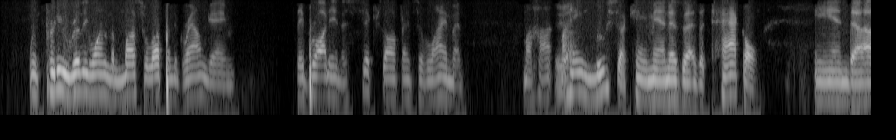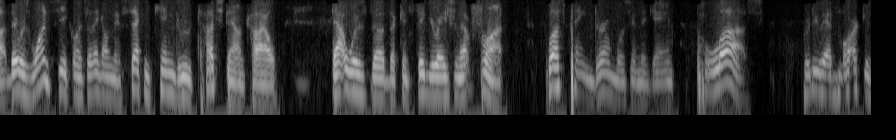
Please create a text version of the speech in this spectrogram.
when Purdue really wanted to muscle up in the ground game. They brought in a sixth offensive lineman. Mah- yeah. Mahamane Moussa came in as a, as a tackle, and uh, there was one sequence I think on the second King Doerue touchdown, Kyle. That was the the configuration up front. Plus Payne Durham was in the game. Plus Purdue had Marcus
